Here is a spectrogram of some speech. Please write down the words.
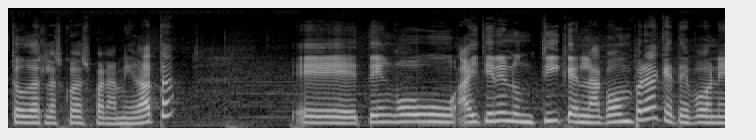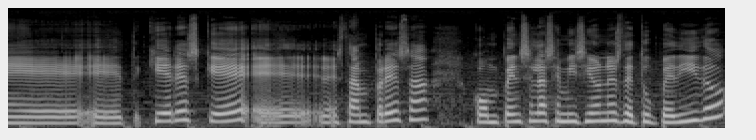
todas las cosas para mi gata. eh, tengo ahí tienen un tick en la compra que te pone eh, quieres que eh, esta empresa compense las emisiones de tu pedido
